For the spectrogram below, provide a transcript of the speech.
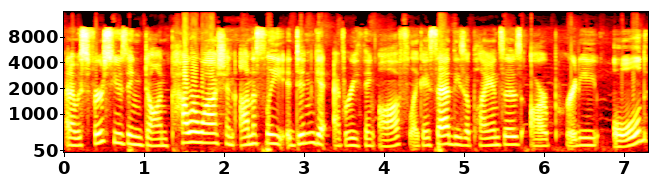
And I was first using Dawn Power Wash and honestly, it didn't get everything off. Like I said, these appliances are pretty old.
